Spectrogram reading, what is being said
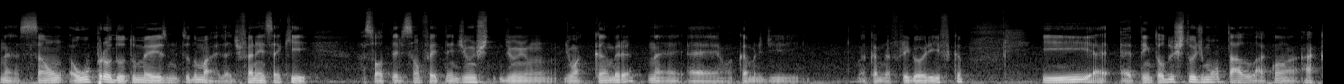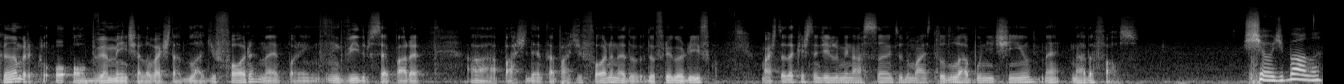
né? São o produto mesmo e tudo mais. A diferença é que as fotos deles são feitas dentro de, um, de, um, de uma câmera, né? É uma câmera de uma câmera frigorífica e é, é, tem todo o estúdio montado lá com a, a câmera. Obviamente, ela vai estar do lado de fora, né? Porém, um vidro separa a parte de dentro da parte de fora, né? Do, do frigorífico. Mas toda a questão de iluminação e tudo mais, tudo lá bonitinho, né? Nada falso. Show de bola.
